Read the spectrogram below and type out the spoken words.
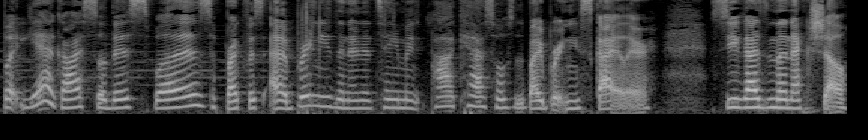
But yeah, guys, so this was Breakfast at Brittany's, an entertainment podcast hosted by Brittany Schuyler. See you guys in the next show.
